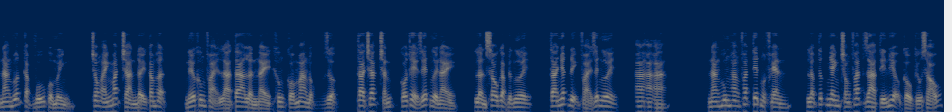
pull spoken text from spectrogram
Nàng nuốt cặp vú của mình, trong ánh mắt tràn đầy căm hận, nếu không phải là ta lần này không có mang độc dược, ta chắc chắn có thể giết người này, lần sau gặp được ngươi, ta nhất định phải giết ngươi, a a a. Nàng hung hăng phát tiết một phen, lập tức nhanh chóng phát ra tín hiệu cầu cứu sáu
